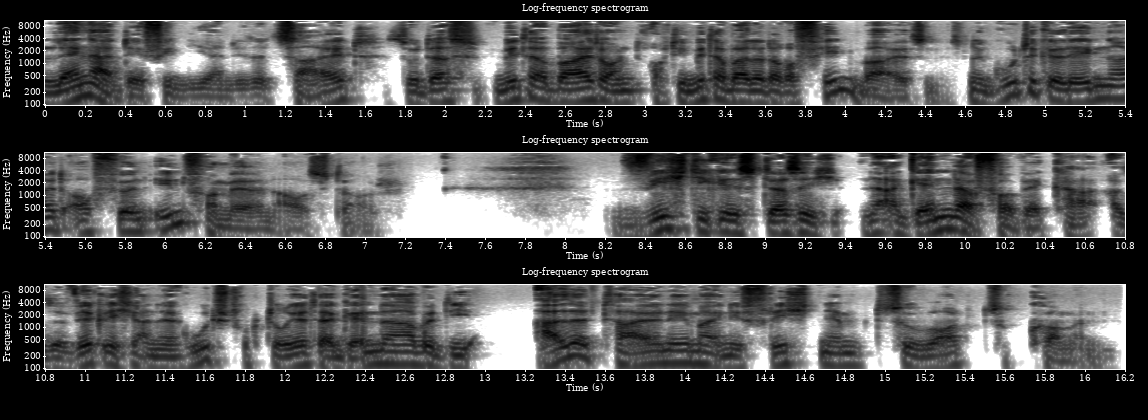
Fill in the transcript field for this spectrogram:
länger definieren, diese Zeit, sodass Mitarbeiter und auch die Mitarbeiter darauf hinweisen. Ist eine gute Gelegenheit auch für einen informellen Austausch. Wichtig ist, dass ich eine Agenda vorweg habe, also wirklich eine gut strukturierte Agenda habe, die alle Teilnehmer in die Pflicht nimmt, zu Wort zu kommen.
